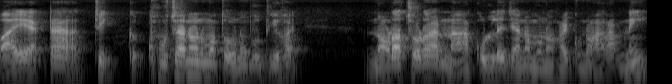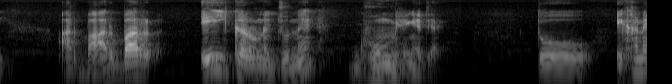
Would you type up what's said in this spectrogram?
পায়ে একটা ঠিক খোঁচানোর মতো অনুভূতি হয়। নড়াচড়া না করলে যেন মনে হয় কোনো আরাম নেই, আর বারবার এই কারণের জন্যে ঘুম ভেঙে যায়। তো এখানে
